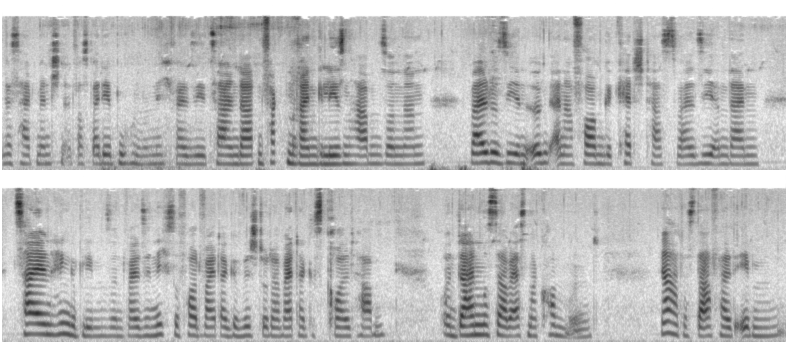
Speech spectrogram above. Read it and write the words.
weshalb Menschen etwas bei dir buchen und nicht, weil sie Zahlen, Daten, Fakten reingelesen haben, sondern weil du sie in irgendeiner Form gecatcht hast, weil sie in deinen Zeilen hängen geblieben sind, weil sie nicht sofort weiter gewischt oder weiter gescrollt haben. Und dahin musst du aber erstmal kommen. Und ja, das darf halt eben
